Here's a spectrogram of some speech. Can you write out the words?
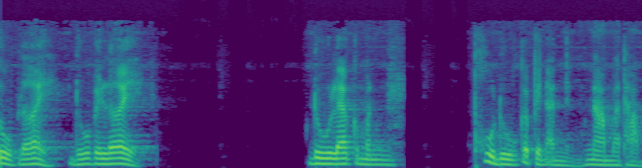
รูปเลย ดูไปเลย ดูแล้วก็มันผู้ดูก็เป็นอันหนึ่งนามธรรม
